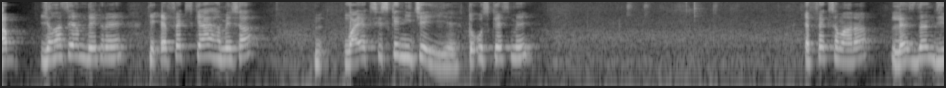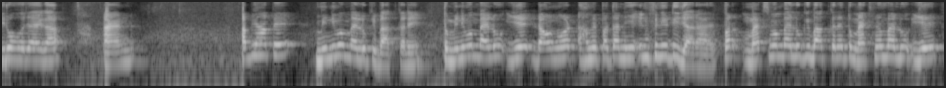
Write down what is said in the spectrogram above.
अब यहाँ से हम देख रहे हैं कि एफ़ एक्स क्या है, हमेशा वाई एक्सिस के नीचे ही है। तो उस केस में एफ़ एक्स हमारा लेस देन ज़ीरो हो जाएगा। एंड अब यहाँ पे मिनिमम वैल्यू की बात करें तो मिनिमम वैल्यू ये डाउनवर्ड, हमें पता नहीं है इन्फिनिटी जा रहा है। पर मैक्सिमम वैल्यू की बात करें तो मैक्सिमम वैल्यू ये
